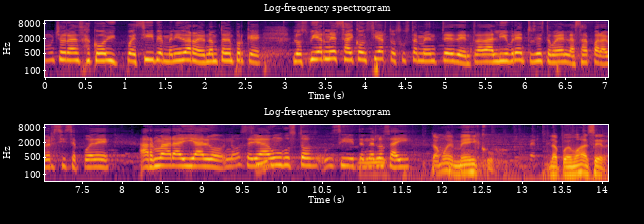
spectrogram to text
Muchas gracias, Jacob. Y pues sí, bienvenido a Radio Nam también porque los viernes hay conciertos justamente de entrada libre, entonces te voy a enlazar para ver si se puede armar ahí algo, ¿no? Sería un gusto sí, tenerlos ahí. Estamos en México la podemos hacer.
